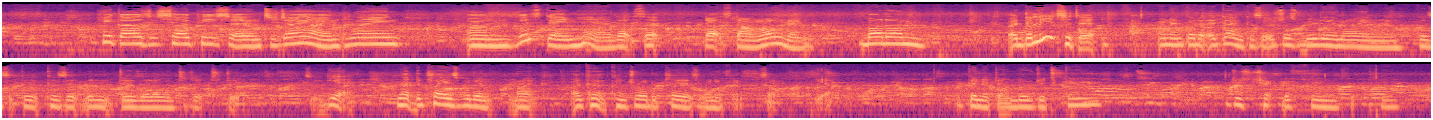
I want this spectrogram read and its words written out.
Hey guys, it's Pizza, and today I am playing um this game here that's that, that's downloading. But um I deleted it and then got it again because it was just really annoying me because because it wouldn't do what I wanted it to do. So yeah, like the players wouldn't like I couldn't control the players or anything. So yeah, I'm gonna download it again. Just check the thing quickly.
